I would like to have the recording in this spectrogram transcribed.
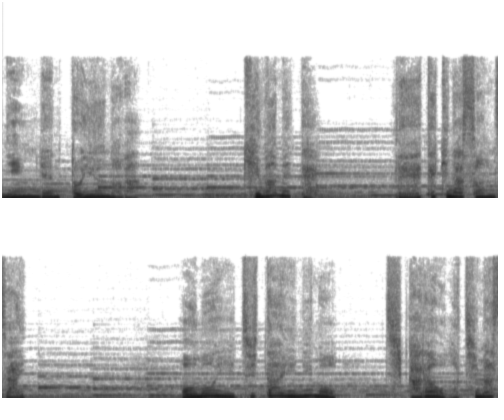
人間というのは極めて霊的な存在。思い自体にも力を持ちます。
